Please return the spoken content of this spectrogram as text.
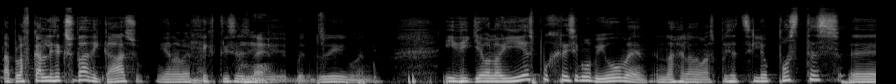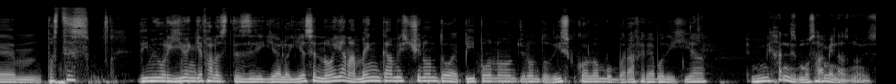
απλά βγάλεις έξω τα δικά σου για να με θυχτείς εσύ Ναι. με τούτη η κουβέντα. Οι δικαιολογίες που χρησιμοποιούμε, να θέλω να μας πεις έτσι λίγο, πώς τις, ε, πώς τις δημιουργεί ο εγκέφαλος τις δικαιολογίες, εννοώ για να μην κάνεις εκείνον το επίπονο, εκείνον το δύσκολο που μπορεί να φέρει αποτυχία; Μηχανισμός άμυνας νομίζω.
